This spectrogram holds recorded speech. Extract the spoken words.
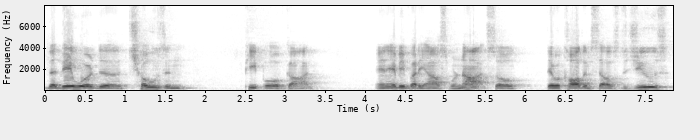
that they were the chosen people of God and everybody else were not. So they would call themselves the Jews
